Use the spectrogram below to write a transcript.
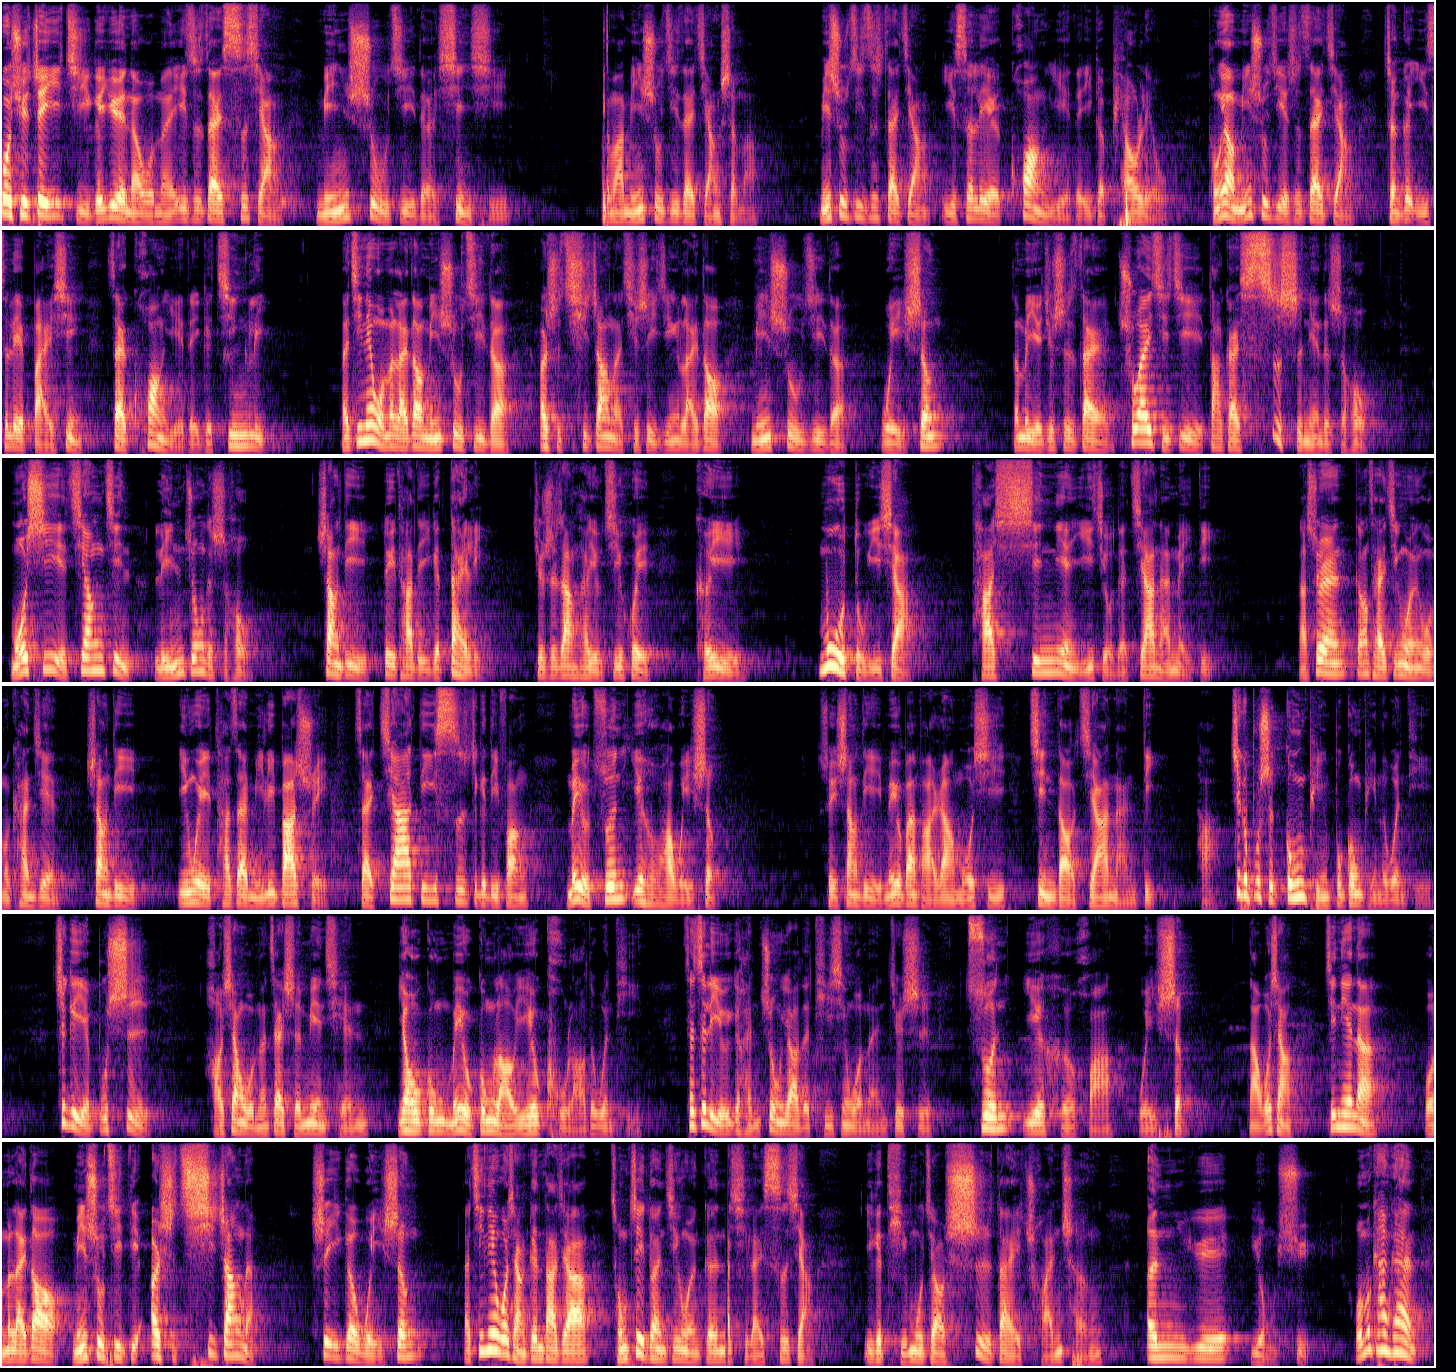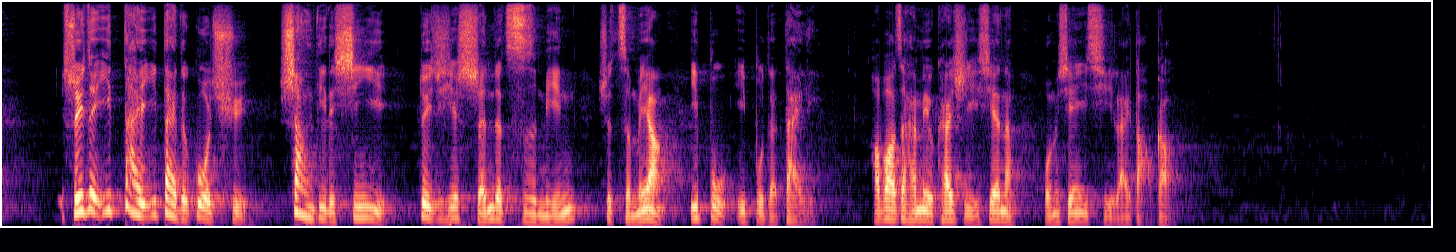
过去这一几个月呢，我们一直在思想民数记的信息。那么民数记在讲什么？民数记是在讲以色列旷野的一个漂流。同样，民数记也是在讲整个以色列百姓在旷野的一个经历。那今天我们来到民数记的二十七章呢，其实已经来到民数记的尾声。那么也就是在出埃及记大概四十年的时候。摩西也将近临终的时候，上帝对他的一个带领，就是让他有机会可以目睹一下他心念已久的迦南美地。那虽然刚才经文我们看见上帝因为他在米利巴水在加迪斯这个地方没有尊耶和华为圣，所以上帝没有办法让摩西进到迦南地。哈，这个不是公平不公平的问题。这个也不是，好像我们在神面前邀功，没有功劳也有苦劳的问题。在这里有一个很重要的提醒，我们就是尊耶和华为圣。那我想今天呢，我们来到民数记第二十七章呢，是一个尾声。那今天我想跟大家从这段经文跟一起来思想一个题目，叫世代传承，恩约永续。我们看看。随着一代一代的过去，上帝的心意对这些神的子民是怎么样一步一步的带领，好不好？在还没有开始以前呢，我们先一起来祷告。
